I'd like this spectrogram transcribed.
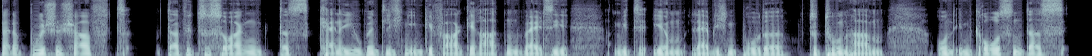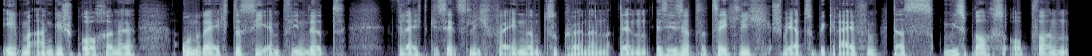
bei der Burschenschaft dafür zu sorgen, dass keine Jugendlichen in Gefahr geraten, weil sie mit ihrem leiblichen Bruder zu tun haben. Und im Großen das eben angesprochene Unrecht, das sie empfindet, vielleicht gesetzlich verändern zu können. Denn es ist ja tatsächlich schwer zu begreifen, dass Missbrauchsopfern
